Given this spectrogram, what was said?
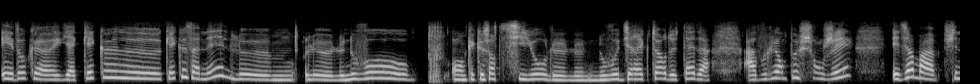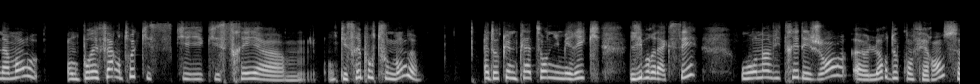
et donc euh, il y a quelques quelques années, le, le, le nouveau, en quelque sorte CEO, le, le nouveau directeur de TED a, voulu un peu changer et dire bah finalement on pourrait faire un truc qui, qui, qui serait euh, qui serait pour tout le monde et donc une plateforme numérique libre d'accès où on inviterait des gens euh, lors de conférences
